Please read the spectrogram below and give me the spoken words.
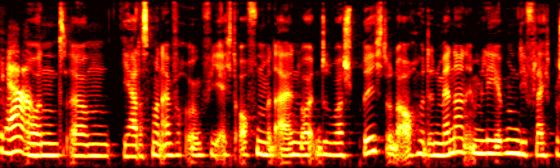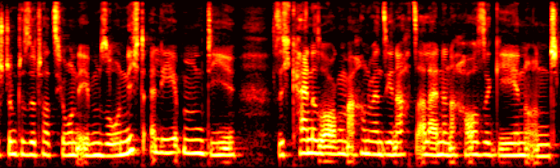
Ja. Und ähm, ja, dass man einfach irgendwie echt offen mit allen Leuten drüber spricht und auch mit den Männern im Leben, die vielleicht bestimmte Situationen eben so nicht erleben, die sich keine Sorgen machen, wenn sie nachts alleine nach Hause gehen und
